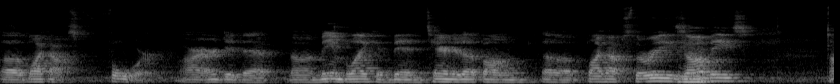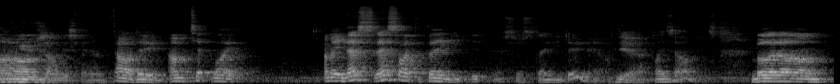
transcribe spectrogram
uh, Black Ops Four. I already did that. Uh, me and Blake have been tearing it up on uh, Black Ops 3 Zombies. I'm a Um, huge zombies fan. Oh, dude, I'm t- like, I mean, that's that's like the thing you do. That's just the thing you do now. Yeah. play zombies. But um,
